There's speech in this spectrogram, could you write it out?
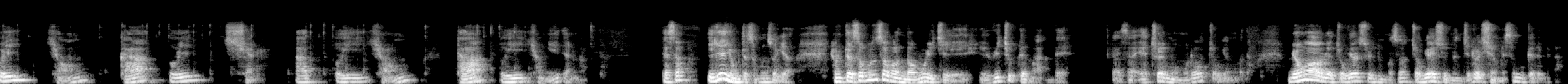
의형. 가, 의, 실. at, 의형. 다, 의형이 되는 겁니다. 그래서 이게 형태소 분석이야. 형태소 분석은 너무 이제 위축되면 안 돼. 그래서 애초의 몸으로 쪼개는 거다. 명확하게 쪼갤 수 있는 것은 쪼갤 수 있는지를 시험에서 묻게 됩니다.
